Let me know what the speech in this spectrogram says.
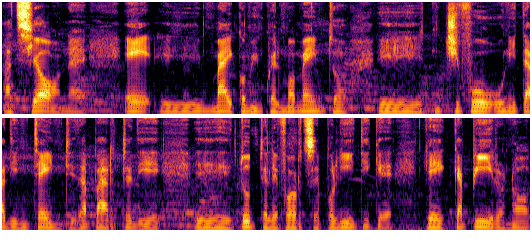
azione e eh, mai come in quel momento ci fu unità di intenti da parte di tutte le forze politiche che capirono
